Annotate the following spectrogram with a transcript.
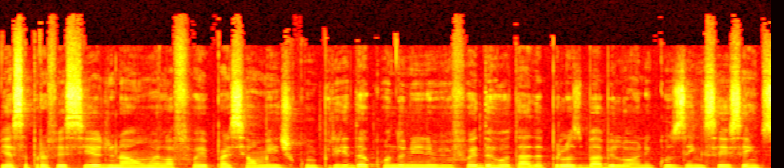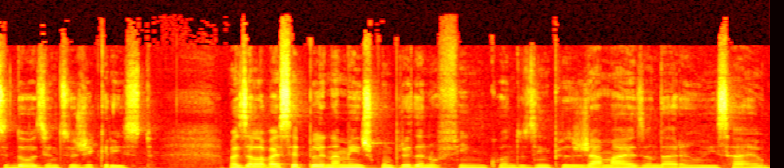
E essa profecia de Naum ela foi parcialmente cumprida quando Nínive foi derrotada pelos babilônicos em 612 a.C. Mas ela vai ser plenamente cumprida no fim, quando os ímpios jamais andarão em Israel.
